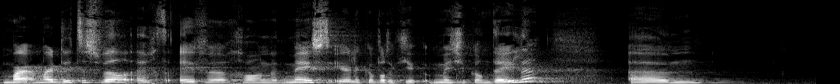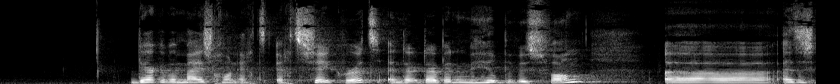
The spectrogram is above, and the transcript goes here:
maar, maar dit is wel echt even gewoon het meest eerlijke wat ik je, met je kan delen. Um, werken bij mij is gewoon echt, echt sacred. En daar, daar ben ik me heel bewust van. Uh, het is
